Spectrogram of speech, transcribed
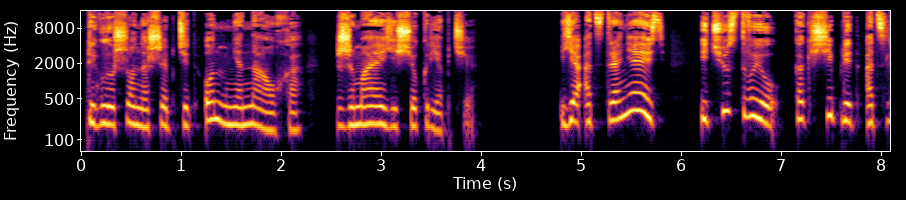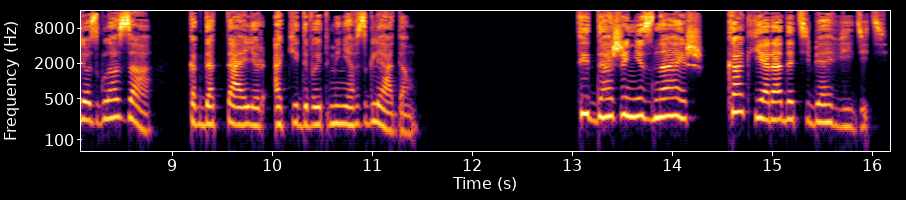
Приглушенно шепчет он мне на ухо, сжимая еще крепче. Я отстраняюсь и чувствую, как щиплет от слез глаза, когда Тайлер окидывает меня взглядом. Ты даже не знаешь, как я рада тебя видеть.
